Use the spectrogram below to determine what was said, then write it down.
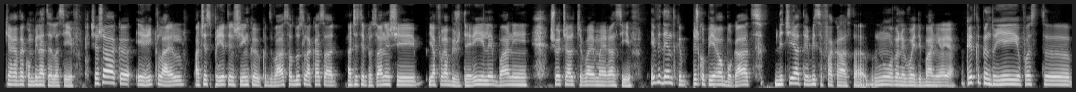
chiar avea combinația la safe. Și așa că Eric, Lyle, acest prieten și încă câțiva s-au dus la casa acestei persoane și i-a furat bijuteriile, banii și orice altceva mai era în safe. Evident că acești copii erau bogați, de ce a trebuit să facă asta? Nu aveau nevoie de banii ăia. Cred că pentru ei a fost uh,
